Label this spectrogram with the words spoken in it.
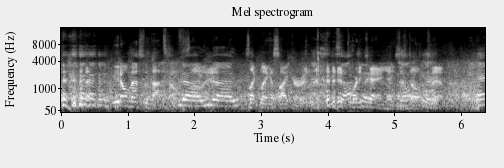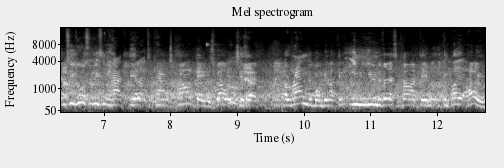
yeah. you don't mess with that stuff. No, so, yeah. no. It's like playing a psyker in Exactly. 40k. yeah, You just don't. Exactly. Yeah. Um, so you've also recently had the Elector Counts card game as well, which is Yeah. a, a random one, being like an in-universe card game that you can play at home.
